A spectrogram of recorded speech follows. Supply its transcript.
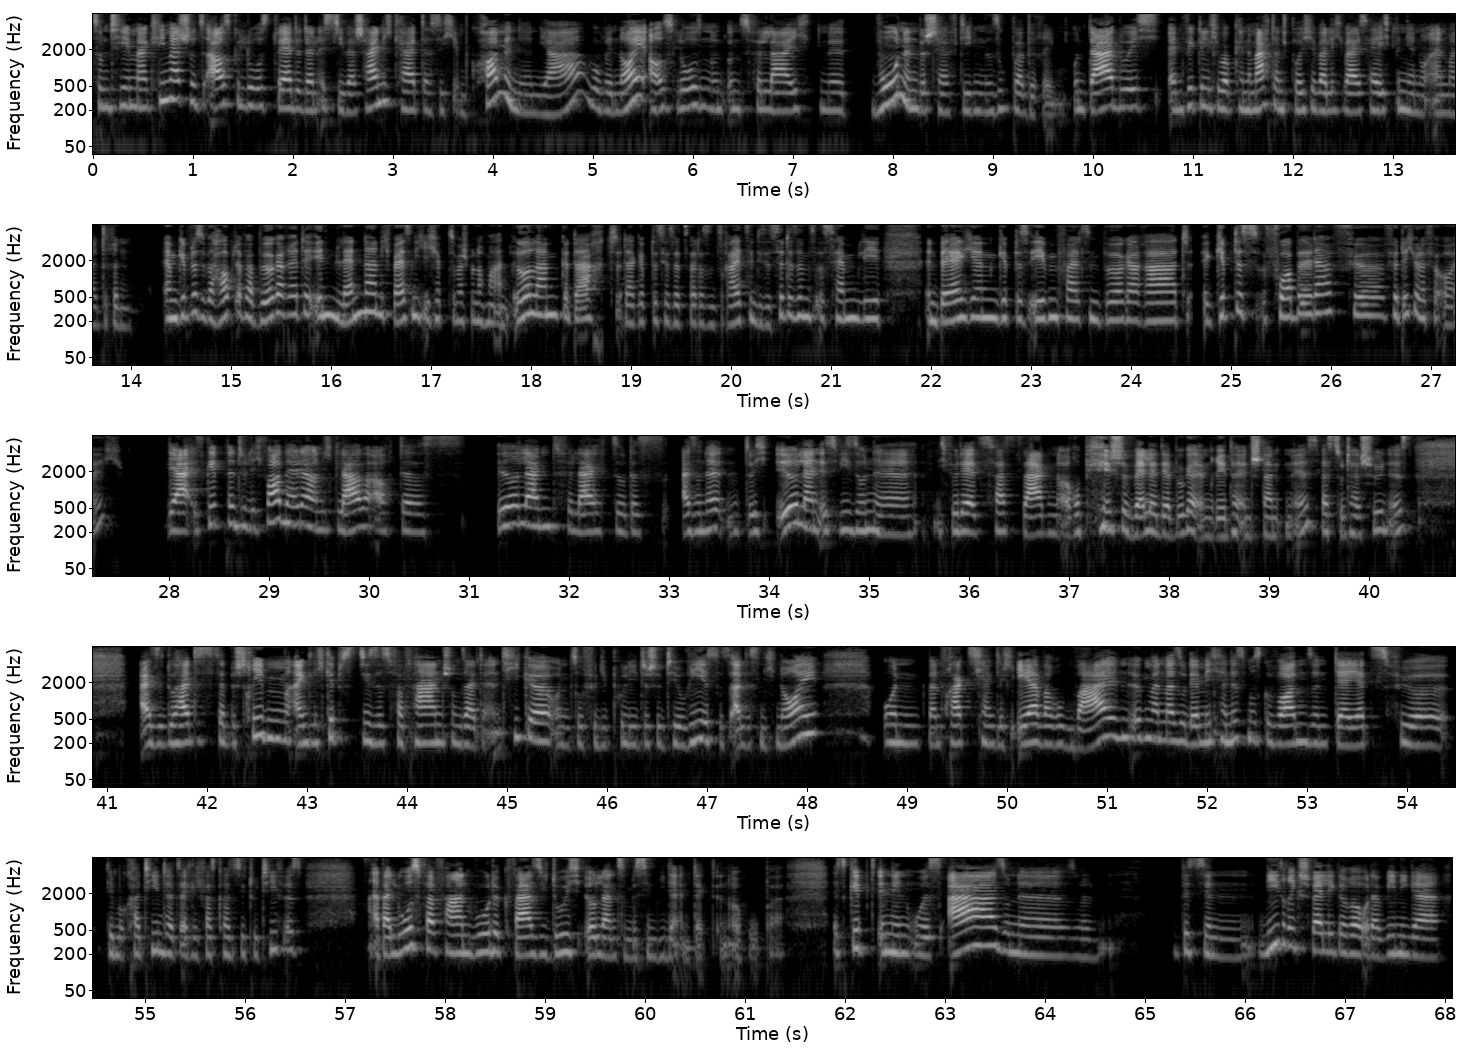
zum Thema Klimaschutz ausgelost werde, dann ist die Wahrscheinlichkeit, dass ich im kommenden Jahr, wo wir neu auslosen und uns vielleicht mit Wohnen beschäftigen, super gering. Und dadurch entwickle ich überhaupt keine Machtansprüche, weil ich weiß, hey, ich bin ja nur einmal drin. Ähm, gibt es überhaupt aber Bürgerräte in Ländern? Ich weiß nicht, ich habe zum Beispiel nochmal an Irland gedacht. Da gibt es ja seit 2013 diese Citizens Assembly. In Belgien gibt es ebenfalls einen Bürgerrat. Gibt es Vorbilder für, für dich oder für euch? Ja, es gibt natürlich Vorbilder und ich glaube auch, dass Irland vielleicht so das, also ne, durch Irland ist wie so eine, ich würde jetzt fast sagen, eine europäische Welle der Bürgerinnenräte entstanden ist, was total schön ist also du hattest es ja beschrieben, eigentlich gibt es dieses Verfahren schon seit der Antike und so für die politische Theorie ist das alles nicht neu. Und man fragt sich eigentlich eher, warum Wahlen irgendwann mal so der Mechanismus geworden sind, der jetzt für Demokratien tatsächlich was konstitutiv ist. Aber Losverfahren wurde quasi durch Irland so ein bisschen wiederentdeckt in Europa. Es gibt in den USA so eine, so eine bisschen niedrigschwelligere oder weniger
